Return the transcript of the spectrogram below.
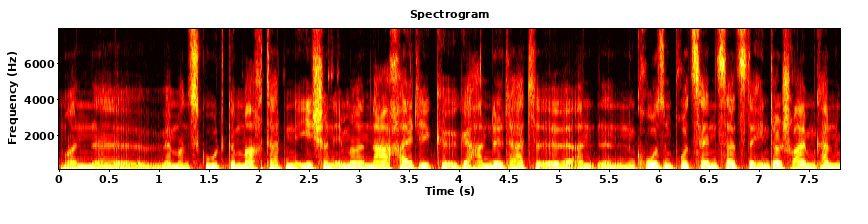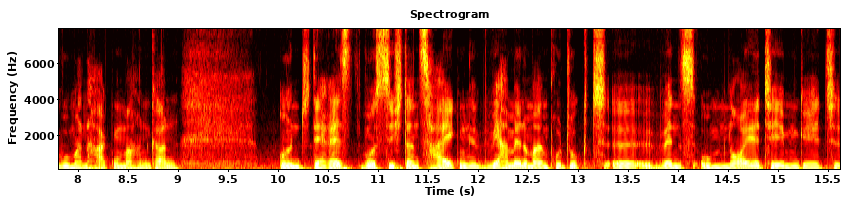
man, äh, wenn man es gut gemacht hat und eh schon immer nachhaltig äh, gehandelt hat, äh, einen großen Prozentsatz dahinter schreiben kann, wo man Haken machen kann. Und der Rest muss sich dann zeigen. Wir haben ja nochmal ein Produkt, äh, wenn es um neue Themen geht, äh,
